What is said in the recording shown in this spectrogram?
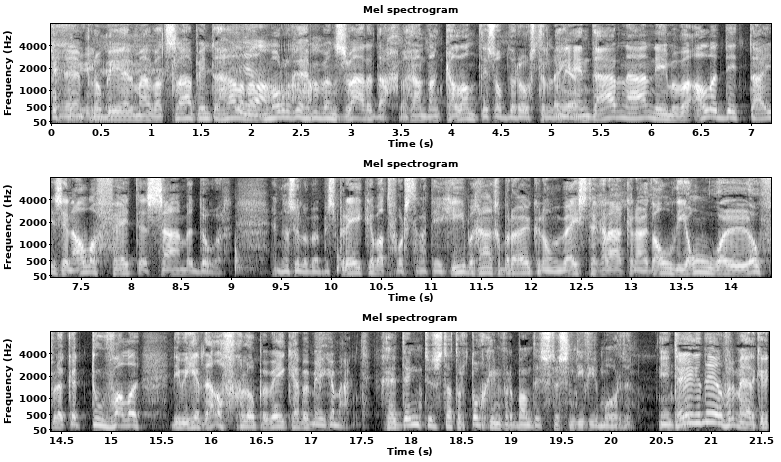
en probeer maar wat slaap in te halen, want morgen hebben we een zware dag. We gaan dan Calantis op de rooster leggen. Ja. En daarna nemen we alle details en alle feiten samen door. En dan zullen we bespreken wat voor strategie we gaan gebruiken om wijs te geraken uit al die ongelooflijke toevallen die we hier de afgelopen week hebben meegemaakt. Gij denkt dus dat er toch geen verband is tussen die vier moorden? Integendeel, vermerken.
